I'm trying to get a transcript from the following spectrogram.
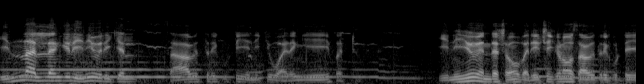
ഇന്നല്ലെങ്കിൽ ഇനി ഒരിക്കൽ സാവിത്രിക്കുട്ടി എനിക്ക് വഴങ്ങിയേ പറ്റൂ. ഇനിയും എന്റെ ക്ഷമ പരീക്ഷിക്കണോ സാവിത്രിക്കുട്ടി?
